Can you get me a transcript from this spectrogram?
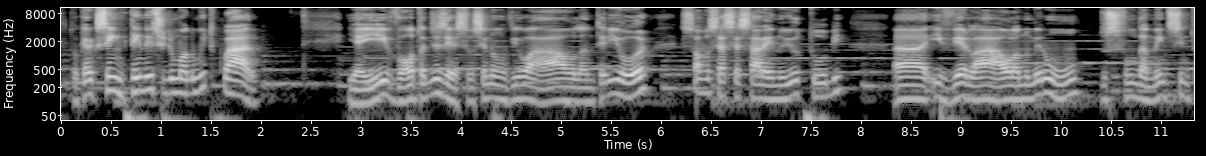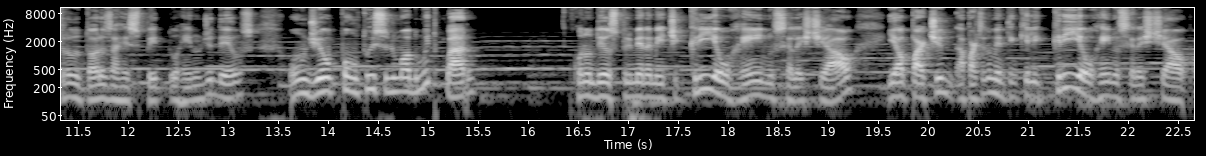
Então eu quero que você entenda isso de um modo muito claro. E aí, volto a dizer, se você não viu a aula anterior, só você acessar aí no YouTube uh, e ver lá a aula número 1 dos fundamentos introdutórios a respeito do reino de Deus, onde eu pontuo isso de modo muito claro. Quando Deus primeiramente cria o reino celestial e ao partir, a partir do momento em que ele cria o reino celestial,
